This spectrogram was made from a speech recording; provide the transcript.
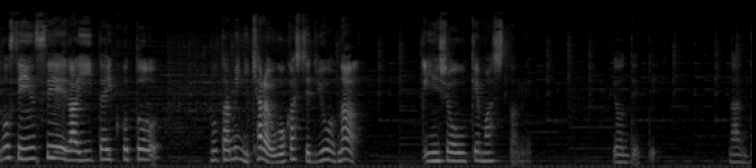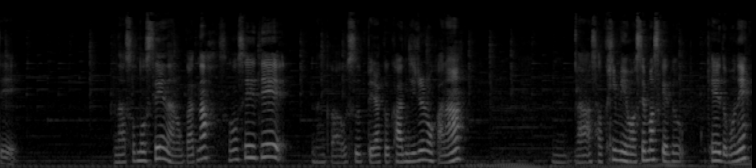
の先生が言いたいことのためにキャラを動かしてるような印象を受けましたね。読んでて。なんでなそのせいなのかな？そのせいでなんか薄っぺらく感じるのかな、うん、あ作品名忘れますけどけれどもね。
